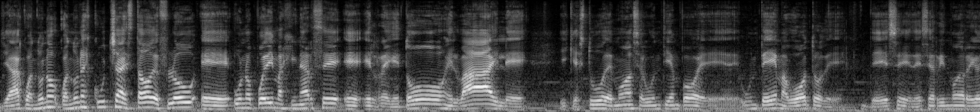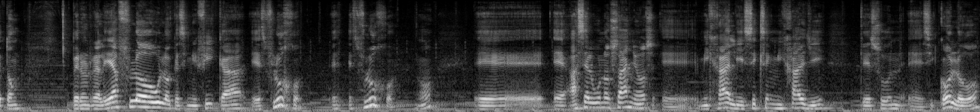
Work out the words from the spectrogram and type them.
Ya cuando uno, cuando uno escucha estado de flow, eh, uno puede imaginarse eh, el reggaetón, el baile, y que estuvo de moda hace algún tiempo un tema u otro de, ese, de ese ritmo de reggaetón. Pero en realidad flow lo que significa es flujo, es, flujo, ¿no? Eh, eh, hace algunos años, eh, Mihaly, Sixen Mihaly, que es un psicólogo,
